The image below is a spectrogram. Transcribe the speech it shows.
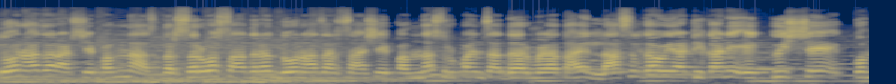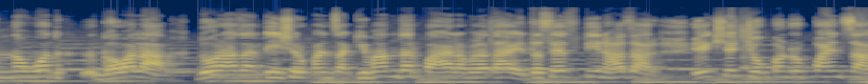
दोन हजार आठशे पन्नास तर सर्वसाधारण दोन हजार सहाशे पन्नास रुपयांचा दर मिळत आहे. लासलगाव या ठिकाणी एकवीसशे एकोणनव्वद गव्हाला दोन हजार तीनशे रुपयांचा किमान दर पाहायला मिळत आहे. तसेच तीन हजार एकशे चोपन्न रुपयांचा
